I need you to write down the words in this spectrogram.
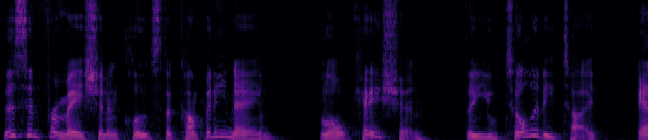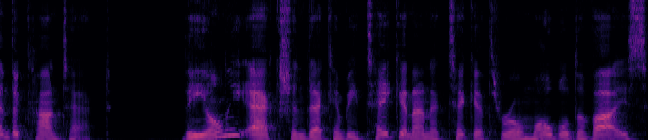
This information includes the company name, location, the utility type, and the contact. The only action that can be taken on a ticket through a mobile device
